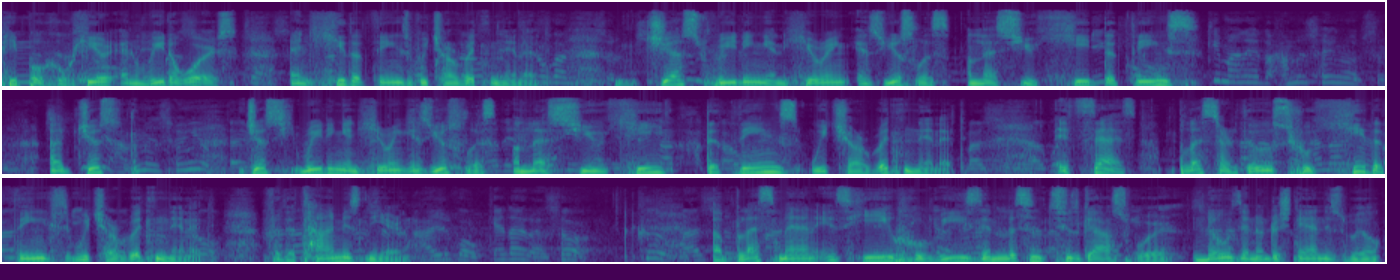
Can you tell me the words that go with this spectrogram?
People who hear and read the words and heed the things which are written in it. Just reading and hearing is useless unless you heed the things. Uh, just, just reading and hearing is useless unless you heed the things which are written in it. It says, Blessed are those who heed the things which are written in it, for the time is near. A blessed man is he who reads and listens to God's word, knows and understands his will,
